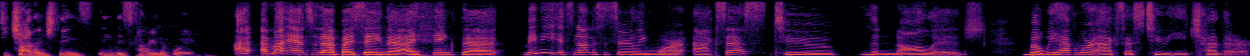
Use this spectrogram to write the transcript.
to challenge things in this kind of way. I, I'm gonna answer that by saying that I think that maybe it's not necessarily more access to the knowledge, but we have more access to each other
